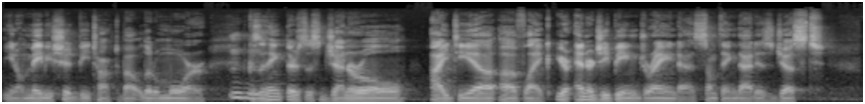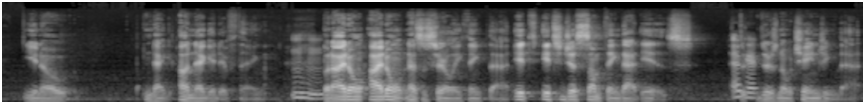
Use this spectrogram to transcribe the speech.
you know, maybe should be talked about a little more mm-hmm. because I think there's this general idea of like your energy being drained as something that is just, you know, neg- a negative thing. Mm-hmm. But I don't, I don't necessarily think that it's, it's just something that is. Th- Okay. there's no changing that.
